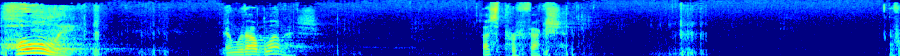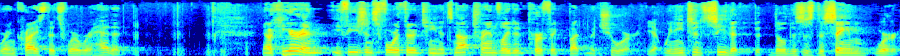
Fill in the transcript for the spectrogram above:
holy and without blemish. That's perfection. If we're in Christ, that's where we're headed. Now here in Ephesians 4:13 it's not translated perfect but mature. Yet we need to see that though this is the same word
